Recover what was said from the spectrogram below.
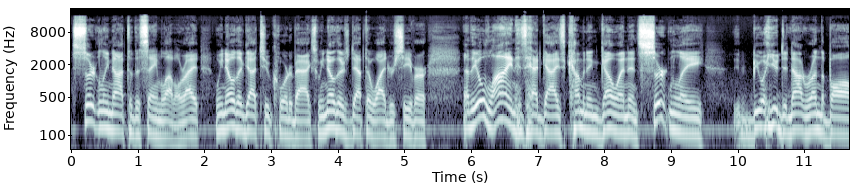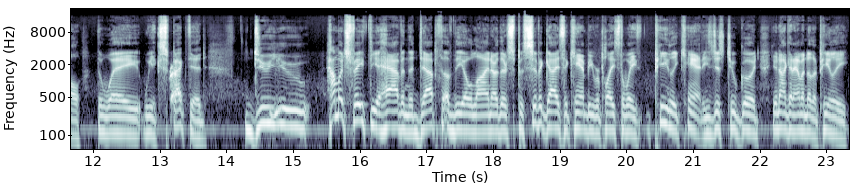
Certainly not to the same level, right? We know they've got two quarterbacks. We know there's depth at wide receiver. Now the old line has had guys coming and going, and certainly BYU did not run the ball the way we expected. Do mm-hmm. you? How much faith do you have in the depth of the O line? Are there specific guys that can't be replaced the way Pili can't? He's just too good. You're not going to have another Pili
